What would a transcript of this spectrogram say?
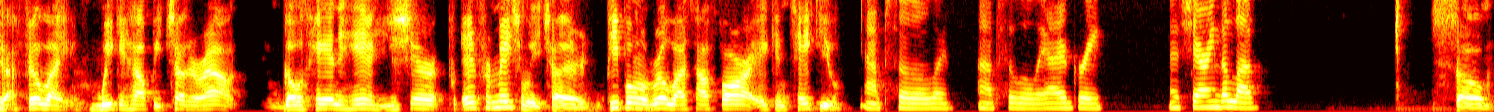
I feel like we can help each other out. It goes hand in hand. You just share information with each other. People don't realize how far it can take you. Absolutely. Absolutely. I agree. It's sharing the love. So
